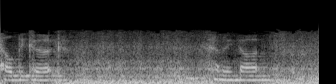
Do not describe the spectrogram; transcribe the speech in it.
healthy cook? Have any thoughts?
